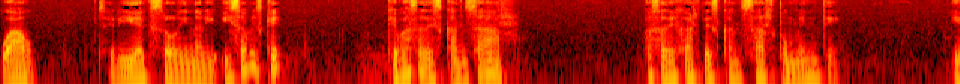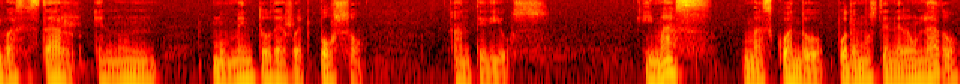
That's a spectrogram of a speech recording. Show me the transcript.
¡Wow! Sería extraordinario. ¿Y sabes qué? Que vas a descansar. Vas a dejar descansar tu mente y vas a estar en un momento de reposo ante Dios. Y más, más cuando podemos tener a un lado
